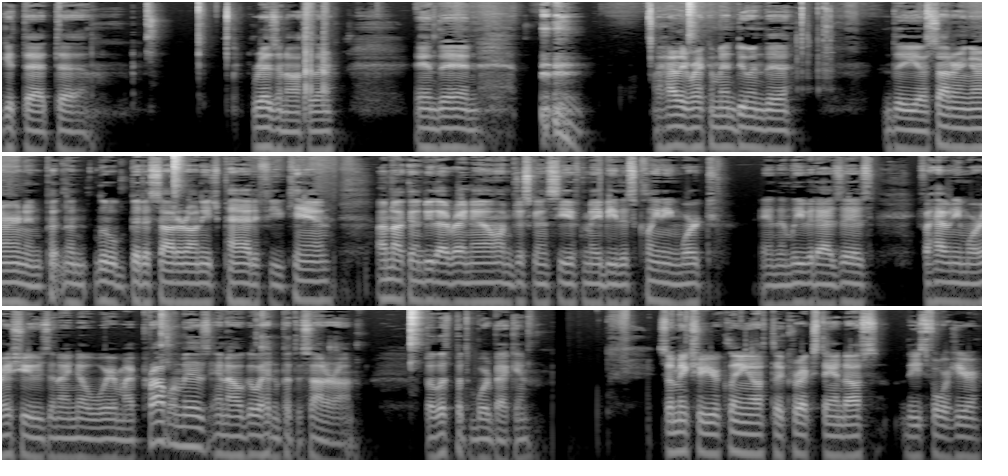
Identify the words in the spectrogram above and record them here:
get that uh, resin off of there and then I highly recommend doing the the uh, soldering iron and putting a little bit of solder on each pad if you can. I'm not going to do that right now. I'm just going to see if maybe this cleaning worked and then leave it as is. If I have any more issues, then I know where my problem is and I'll go ahead and put the solder on. But let's put the board back in. So make sure you're cleaning off the correct standoffs, these four here.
